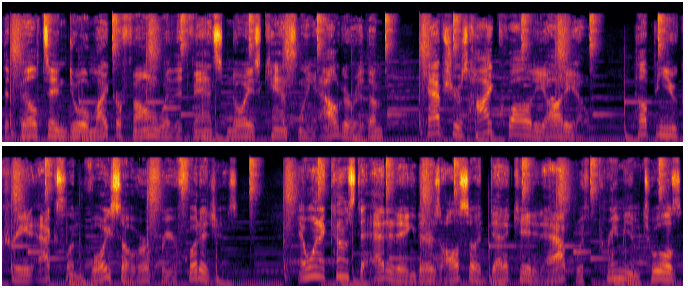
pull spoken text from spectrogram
The built-in dual microphone with advanced noise canceling algorithm captures high-quality audio, helping you create excellent voiceover for your footages. And when it comes to editing, there's also a dedicated app with premium tools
